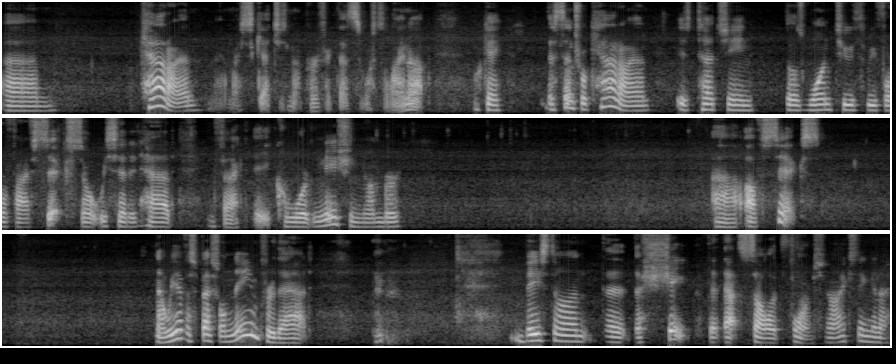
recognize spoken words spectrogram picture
um, cation, my sketch is not perfect, that's supposed to line up, okay, the central cation is touching those 1, 2, 3, 4, 5, 6. So we said it had, in fact, a coordination number uh, of 6. Now we have a special name for that based on the, the shape that that solid forms. Now I'm actually going to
